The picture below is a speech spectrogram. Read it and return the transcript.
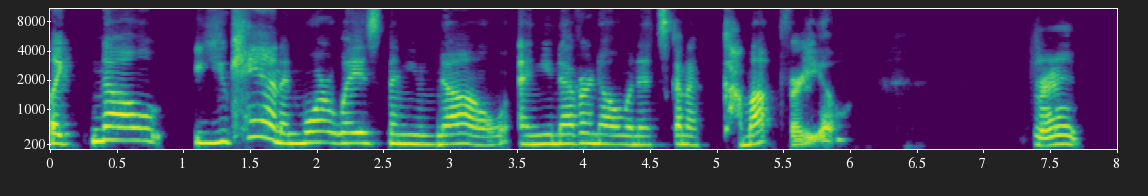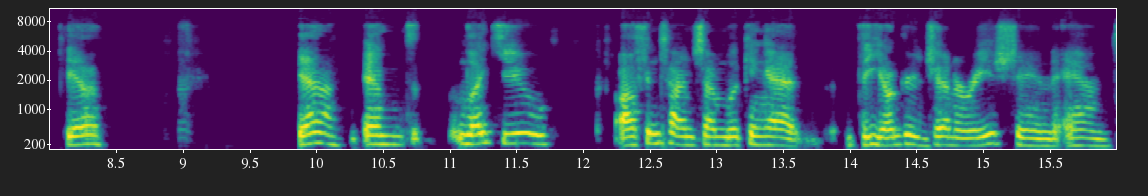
like no you can in more ways than you know and you never know when it's going to come up for you. Right. Yeah. Yeah and like you oftentimes i'm looking at the younger generation and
